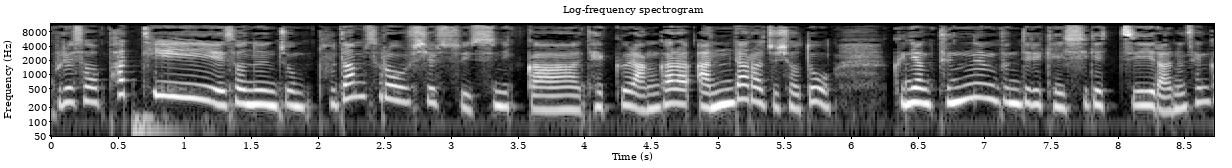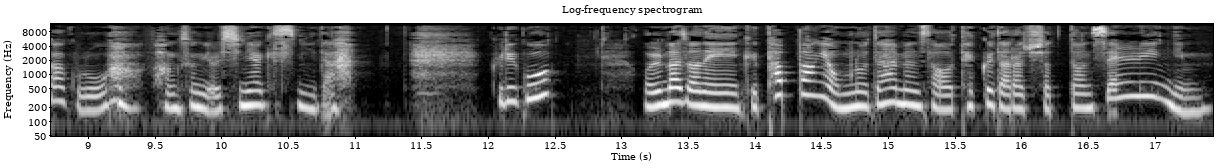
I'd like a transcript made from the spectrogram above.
그래서 파티에서는 좀 부담스러우실 수 있으니까 댓글 안, 갈아, 안 달아주셔도 그냥 듣는 분들이 계시겠지라는 생각으로 방송 열심히 하겠습니다. 그리고 얼마 전에 그 팟빵에 업로드 하면서 댓글 달아주셨던 셀리님.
